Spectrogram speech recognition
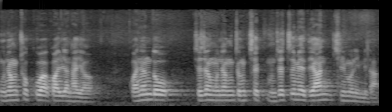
운영 촉구와 관련하여 관연도 재정 운영 정책 문제점에 대한 질문입니다.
